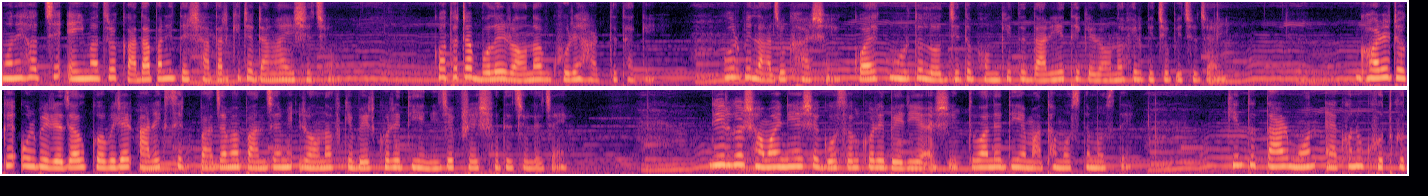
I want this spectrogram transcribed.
মনে হচ্ছে এইমাত্র কাদা পানিতে সাঁতার কেটে ডাঙায় এসেছ। কথাটা বলে রওনাফ ঘুরে হাঁটতে থাকে। উর্বি লাজুক হাসে। কয়েক মুহূর্ত লজ্জিত ভঙ্গিতে দাঁড়িয়ে থেকে রওনাফের পিছু পিছু যায়। ঘরে ঢোকে উর্বি রেজাউল কবিরের আরেক সেট পাজামা পাঞ্জামি রওনাফকে বের করে দিয়ে নিজে ফ্রেশ হতে চলে যায়। দীর্ঘ সময় নিয়ে সে গোসল করে বেরিয়ে আসে। তোয়ালে দিয়ে মাথা মুছতে মুছতে কিন্তু তার মন এখনও খুঁতখুত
